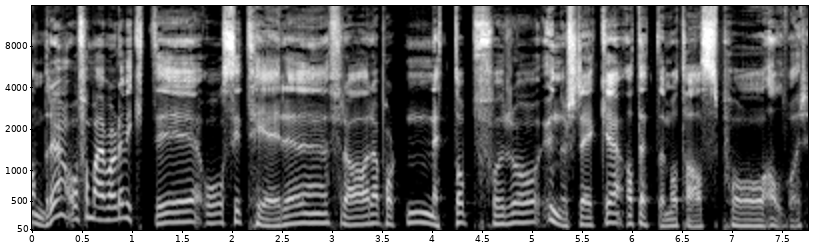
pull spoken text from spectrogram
andre. Og for meg var det viktig å sitere fra rapporten nettopp for å understreke at dette må tas på alvor.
